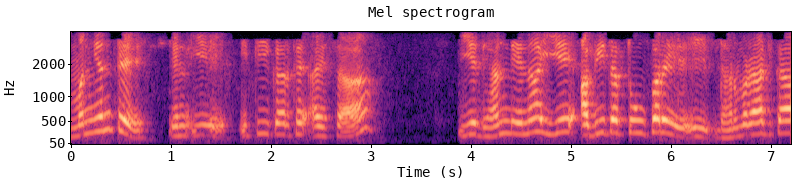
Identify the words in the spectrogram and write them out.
मनते ये इति करते ऐसा। ये ध्यान देना ये अभी तक तो ऊपर धर्मराज का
